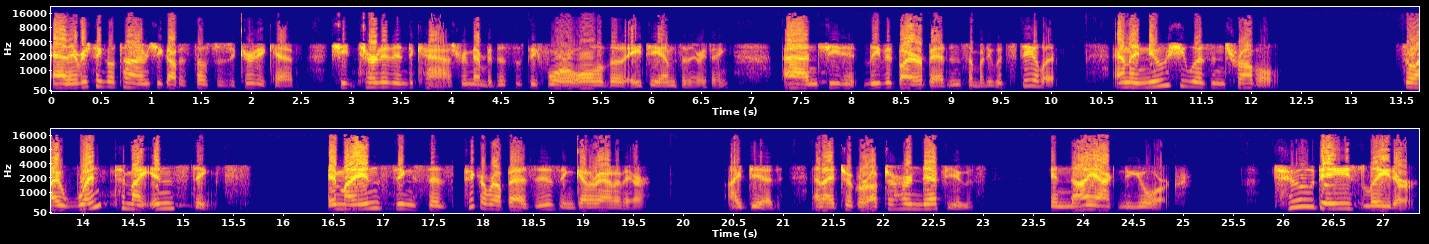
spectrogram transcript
And every single time she got a Social Security check, she'd turn it into cash. Remember, this was before all of the ATMs and everything. And she'd leave it by her bed and somebody would steal it. And I knew she was in trouble. So I went to my instincts. And my instinct says, pick her up as is and get her out of there. I did. And I took her up to her nephew's in Nyack, New York. Two days later,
